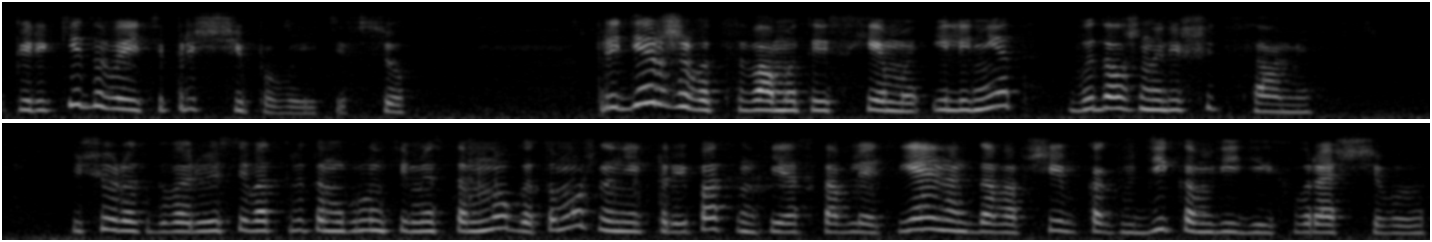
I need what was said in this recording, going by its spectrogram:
перекидываете, прищипываете. Все. Придерживаться вам этой схемы или нет, вы должны решить сами. Еще раз говорю, если в открытом грунте места много, то можно некоторые пасынки оставлять. Я иногда вообще как в диком виде их выращиваю.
